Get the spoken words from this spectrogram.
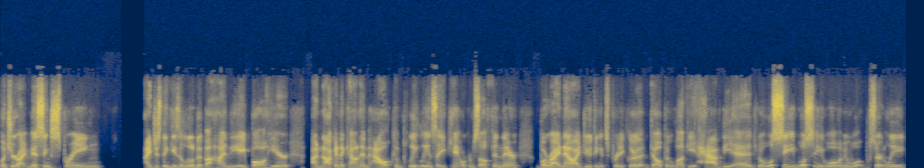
But you're right, missing spring. I just think he's a little bit behind the eight ball here. I'm not going to count him out completely and say he can't work himself in there. But right now, I do think it's pretty clear that Delp and Luckie have the edge. But we'll see. We'll see. Well, I mean, we'll certainly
